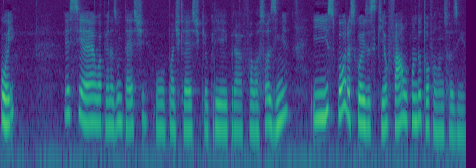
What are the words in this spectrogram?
Oi, esse é o apenas um teste, o podcast que eu criei para falar sozinha e expor as coisas que eu falo quando eu tô falando sozinha.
